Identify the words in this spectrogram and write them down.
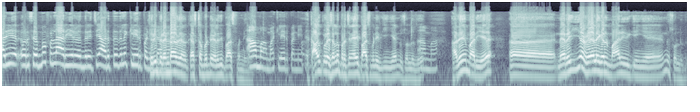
அரியர் ஒரு செம்ம ஃபுல்லா அரியர் வந்துருச்சு. அடுத்ததுல கிளியர் திருப்பி பண்ணிட்டேன் ரெண்டாவது கஷ்டப்பட்டு எழுதி பாஸ் பண்ணி. ஆமா ஆமா கிளியர் பண்ணிட்டேன். கால்குலேஷன்ல பிரச்சனையாகி பாஸ் பண்ணியிருக்கீங்கன்னு சொல்லுது. ஆமா. அதே மாதிரியே நிறைய வேலைகள் மாறி இருக்கீங்கன்னு சொல்லுது.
